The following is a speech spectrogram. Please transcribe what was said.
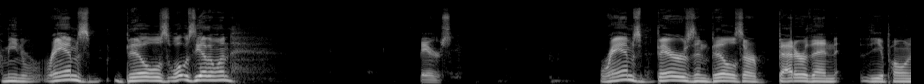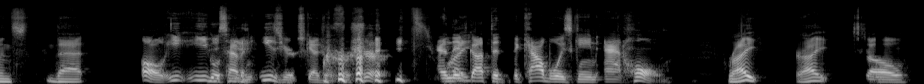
I mean, Rams, Bills. What was the other one? Bears. Rams, Bears, and Bills are better than the opponents that. Oh, e- Eagles have an easier schedule for sure. And right, they've got the, the Cowboys game at home. right, right. So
